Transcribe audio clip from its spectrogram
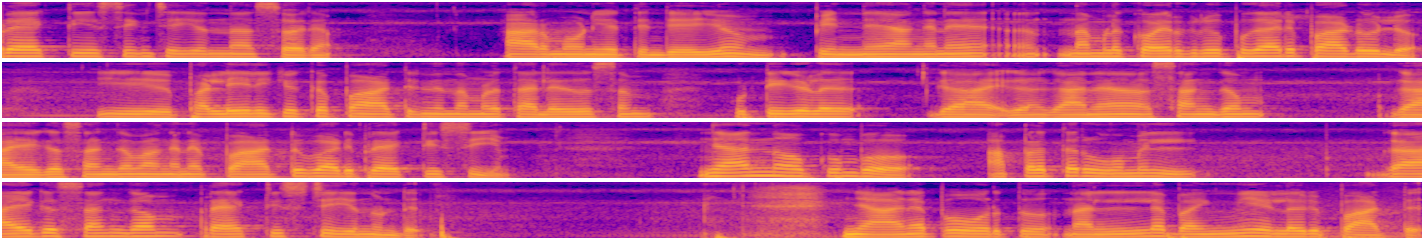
പ്രാക്ടീസിങ് ചെയ്യുന്ന സ്വരം. ഹാർമോണിയത്തിന്റെയും പിന്നെ അങ്ങനെ നമ്മൾ കൊയർ ഗ്രൂപ്പുകാർ പാടുമല്ലോ. ഈ പള്ളിയിലേക്കൊക്കെ പാട്ടിന് നമ്മൾ തലേദിവസം കുട്ടികൾ ഗായ ഗാന സംഘം ഗായക സംഘം അങ്ങനെ പാട്ട് പാടി പ്രാക്ടീസ് ചെയ്യും. ഞാൻ നോക്കുമ്പോൾ അപ്പുറത്തെ റൂമിൽ ഗായക സംഘം പ്രാക്ടീസ് ചെയ്യുന്നുണ്ട്. ഞാനപ്പോൾ ഓർത്തു നല്ല ഭംഗിയുള്ള ഒരു പാട്ട്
